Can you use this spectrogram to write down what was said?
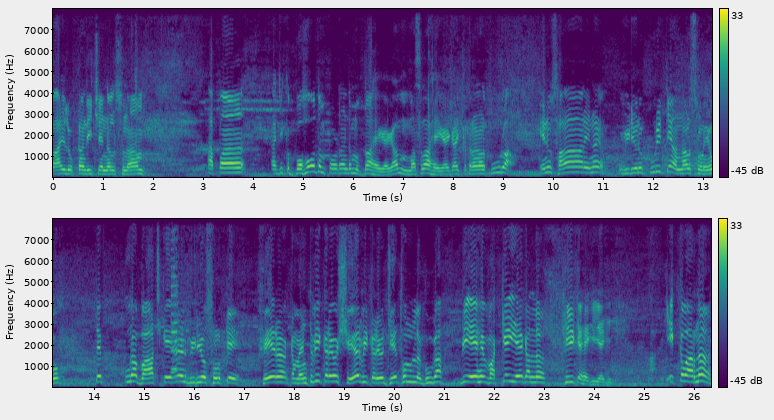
ਆਜ ਲੋਕਾਂ ਦੀ ਚੈਨਲ ਸੁਨਾਮ। ਆਪਾਂ ਅੱਜ ਇੱਕ ਬਹੁਤ ਇੰਪੋਰਟੈਂਟ ਮੁੱਦਾ ਹੈਗਾ ਹੈਗਾ, ਮਸਲਾ ਹੈਗਾ ਹੈਗਾ, ਇੱਕ ਤਰ੍ਹਾਂ ਨਾਲ ਪੂਰਾ। ਇਹਨੂੰ ਸਾਰੇ ਨਾ ਵੀਡੀਓ ਨੂੰ ਪੂਰੀ ਧਿਆਨ ਨਾਲ ਸੁਣਿਓ ਤੇ ਪੂਰਾ ਬਾਚ ਕੇ ਐਨ ਵੀਡੀਓ ਸੁਣ ਕੇ ਫਿਰ ਕਮੈਂਟ ਵੀ ਕਰਿਓ ਸ਼ੇਅਰ ਵੀ ਕਰਿਓ, ਜੇ ਤੁਹਾਨੂੰ ਲੱਗੂਗਾ ਵੀ ਇਹ ਵਾਕਈ ਇਹ ਗੱਲ ਠੀਕ ਹੈਗੀ ਹੈਗੀ। ਇੱਕ ਵਾਰ ਨਾ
